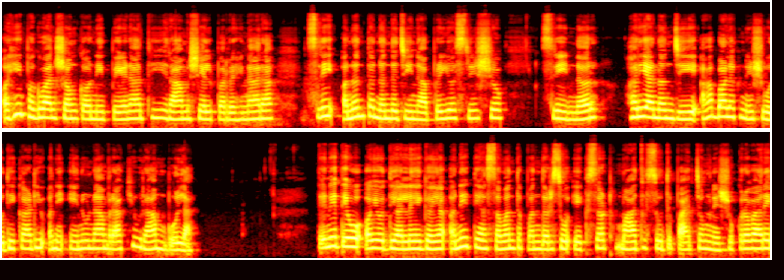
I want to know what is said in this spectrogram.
અહીં ભગવાન શંકરની પ્રેરણાથી રામશેલ પર રહેનારા શ્રી અનંતનંદજીના પ્રિય શિષ્ય શ્રી નર હરિયાનંદજીએ આ બાળકને શોધી કાઢ્યું અને એનું નામ રાખ્યું રામ બોલા. તેને તેઓ અયોધ્યા લઈ ગયા અને ત્યાં સંવંત પંદરસો એકસઠ માધ સુદ પાંચમને શુક્રવારે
